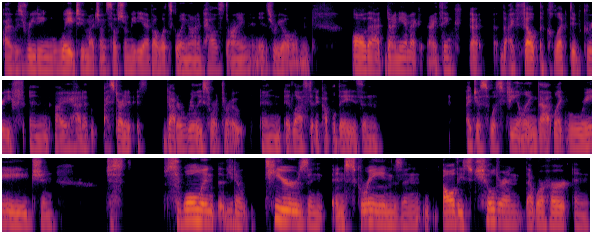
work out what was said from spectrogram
I was reading way too much on social media about what's going on in Palestine and Israel and all that dynamic. I think uh, I felt the collective grief, and I had a, I started it got a really sore throat, and it lasted a couple days, and I just was feeling that like rage and just swollen you know tears and and screams and all these children that were hurt and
